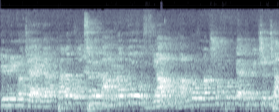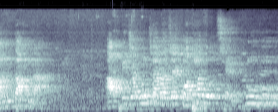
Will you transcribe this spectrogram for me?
বিভিন্ন জায়গা তারা বলছিলেন, আমরা তো ইয়াং আমরা ওনার সম্পর্কে এত কিছু জানতাম না। আপনি যখন জানা যায় কথা বলছেন, হু হু হু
